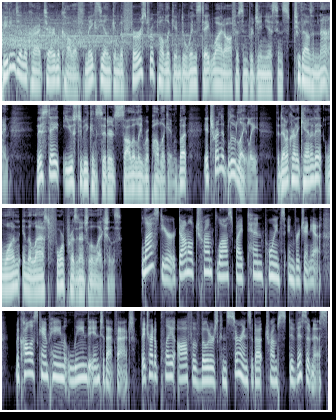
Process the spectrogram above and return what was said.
Beating Democrat Terry McAuliffe makes Youngkin the first Republican to win statewide office in Virginia since 2009. This state used to be considered solidly Republican, but it trended blue lately. The Democratic candidate won in the last four presidential elections. Last year, Donald Trump lost by 10 points in Virginia. McAuliffe's campaign leaned into that fact. They tried to play off of voters' concerns about Trump's divisiveness.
